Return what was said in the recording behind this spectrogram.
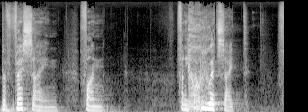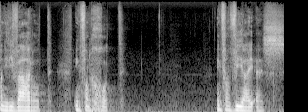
bewussyn van van die grootsheid van hierdie wêreld en van God en van wie hy is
